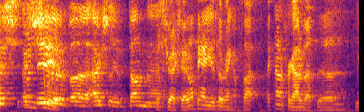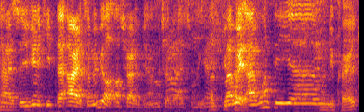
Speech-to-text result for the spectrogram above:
I, sh- I should have uh, actually have done that. That's true, actually. I don't think I used the ring of fire. I kind of forgot about the. All right, so you're gonna keep that. All right, so maybe I'll, I'll try it again. I'll try the ice one again. Let's do but wait. I want the. Wanna Um, do purge?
